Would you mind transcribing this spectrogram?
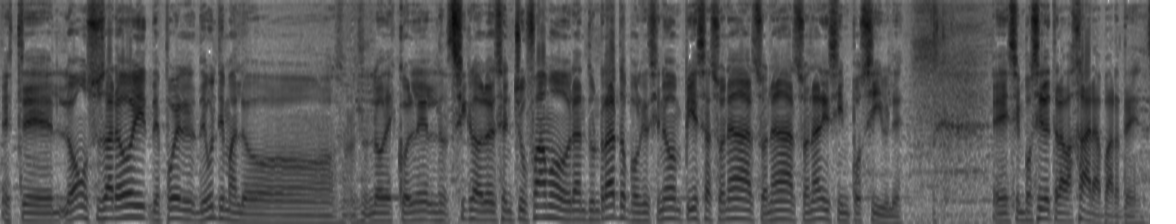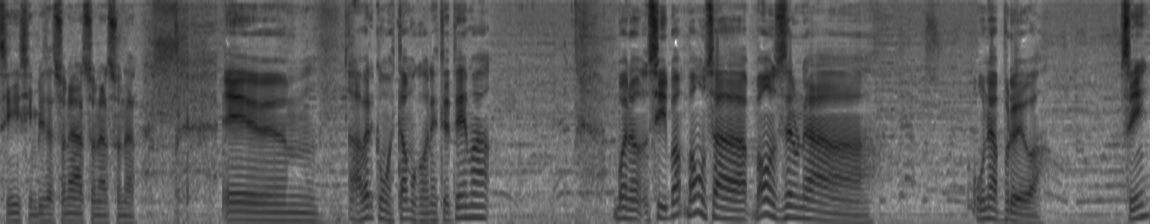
Este, lo vamos a usar hoy, después de última lo, lo, descol- sí, claro, lo desenchufamos durante un rato porque si no empieza a sonar, sonar, sonar y es imposible. Eh, es imposible trabajar aparte, ¿sí? si empieza a sonar, sonar, sonar. Eh, a ver cómo estamos con este tema. Bueno, sí, va- vamos, a, vamos a hacer una, una prueba. ¿Sí?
